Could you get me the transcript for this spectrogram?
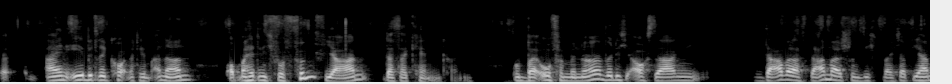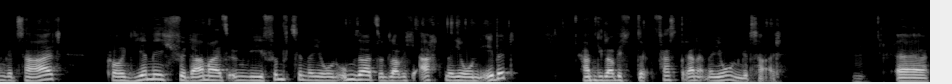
äh, ein EBIT-Rekord nach dem anderen, ob man hätte nicht vor fünf Jahren das erkennen können. Und bei Aufemenin würde ich auch sagen, da war das damals schon sichtbar. Ich glaube, die haben gezahlt, korrigiere mich, für damals irgendwie 15 Millionen Umsatz und glaube ich 8 Millionen EBIT, haben die, glaube ich, fast 300 Millionen gezahlt. Hm. Äh,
